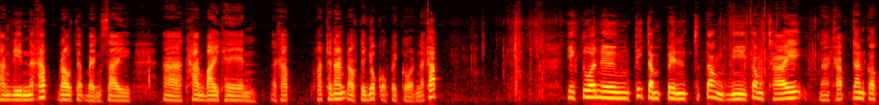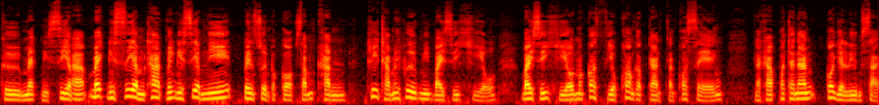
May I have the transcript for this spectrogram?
ทางดินนะครับ เราจะแบ่งใส่ทางใบแทนนะครับ เพราะฉะนั้นเราจะยกออกไปก่อนนะครับ อีกตัวหนึ่งที่จำเป็นจะต้องมีต้องใช้นะครับ นั่นก็คือแมกนีเซียมแมกนีเซียมธาตุแมกนีเซียมนี้เป็นส่วนประกอบสำคัญที่ทำให้พืชมีใบสีเขียว ใบสีเขียวมันก็เกี่ยวข้องกับการสังเคราะห์แสงนะครับ เพราะฉะนั้นก็อย่าลืมใส่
